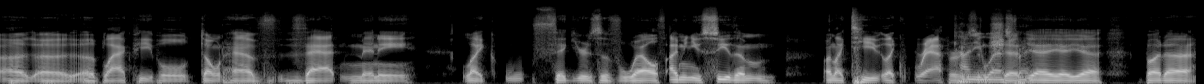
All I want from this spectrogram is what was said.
uh, uh, uh, black people don't have that many like w- figures of wealth. I mean, you see them on like TV, like rappers Kanye and West, shit. right? Yeah, yeah, yeah. But uh,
